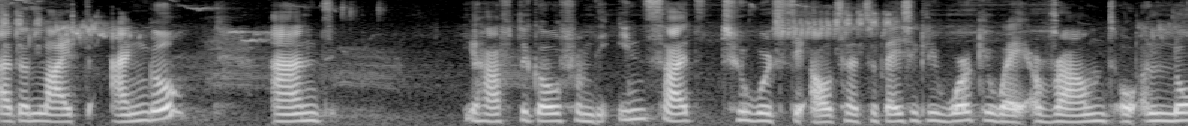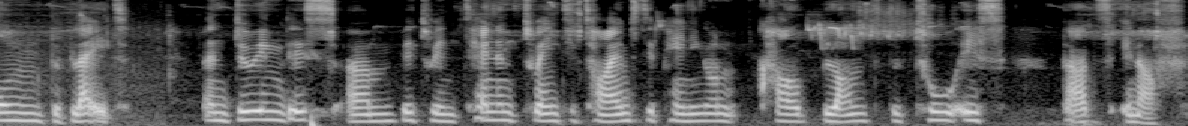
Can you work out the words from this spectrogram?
at a light angle and you have to go from the inside towards the outside. So basically work your way around or along the blade. And doing this um, between 10 and 20 times depending on how blunt the tool is that's enough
